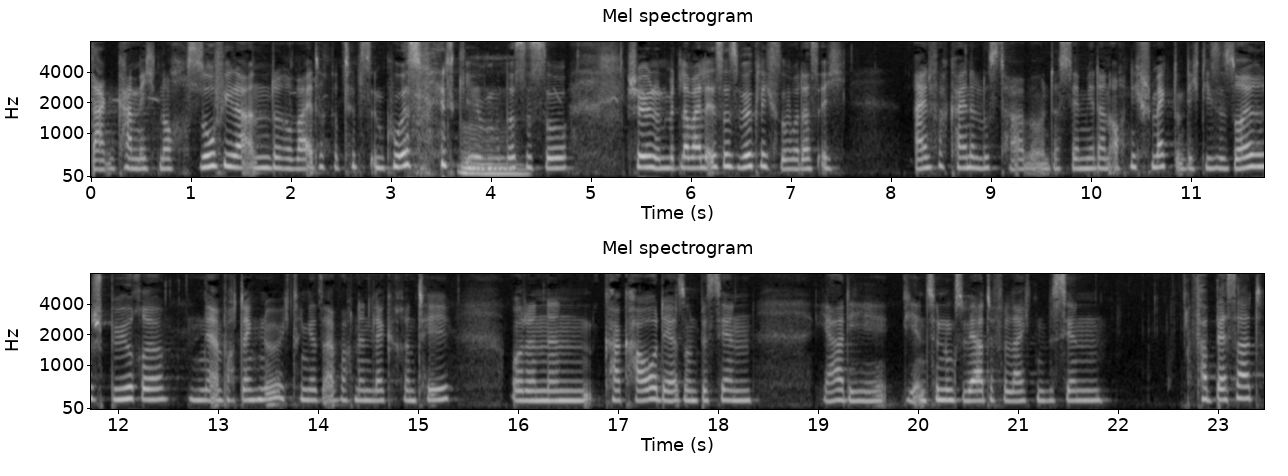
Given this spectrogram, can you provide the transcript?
da kann ich noch so viele andere weitere Tipps im Kurs mitgeben. Mhm. Und das ist so schön. Und mittlerweile ist es wirklich so, dass ich einfach keine Lust habe und dass der mir dann auch nicht schmeckt und ich diese Säure spüre und mir einfach denke, nö, ich trinke jetzt einfach einen leckeren Tee oder einen Kakao, der so ein bisschen, ja, die, die Entzündungswerte vielleicht ein bisschen verbessert,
